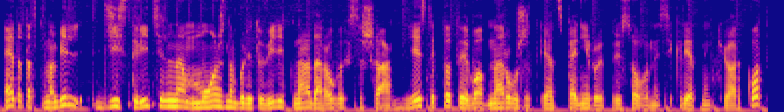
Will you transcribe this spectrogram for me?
этот автомобиль действительно можно будет увидеть на дорогах США. Если кто-то его обнаружит и отсканирует рисованный секретный QR-код,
